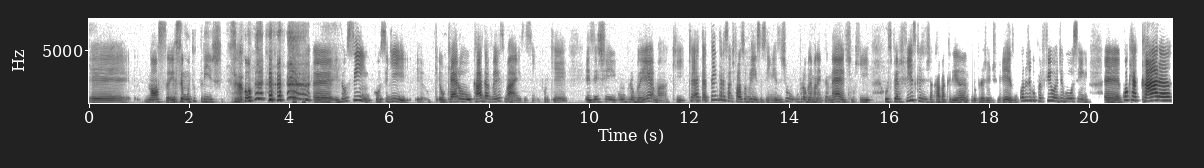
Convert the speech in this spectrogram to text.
É, nossa, ia ser muito triste. é, então, sim, consegui. Eu, quero cada vez mais, assim, porque existe um problema que, que é até interessante falar sobre isso, assim, existe um, um, problema na internet que os perfis que a gente acaba criando pra gente mesmo, quando eu digo perfil, eu digo assim, é, qual que é a cara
